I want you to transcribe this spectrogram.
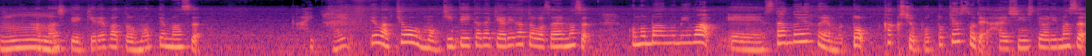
うん。話していければと思ってます。はい。はい。では今日も聞いていただきありがとうございます。この番組は、えースタンド FM と各種ポッドキャストで配信しております、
